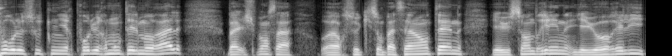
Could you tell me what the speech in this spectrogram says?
pour le soutenir, pour lui remonter le moral, bah, je pense à alors ceux qui sont passés à l'antenne. Il y a eu Sandrine, il y a eu Aurélie,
